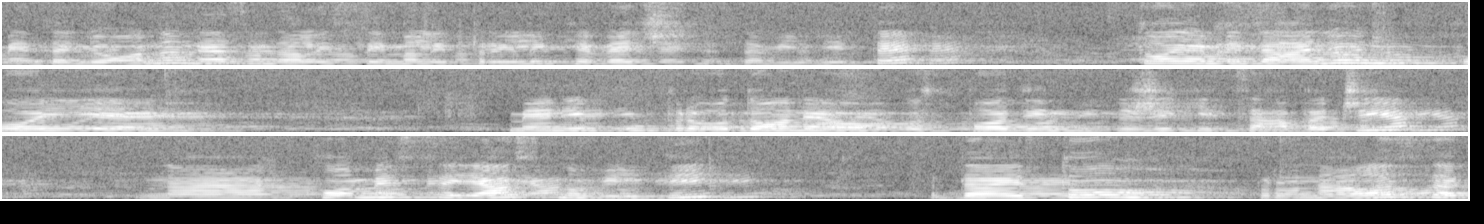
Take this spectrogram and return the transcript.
medaljona. Ne znam da li ste imali prilike već da vidite. To je medaljon koji je meni upravo doneo gospodin Žiki Cabadžija, na kome se jasno vidi da je to pronalazak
